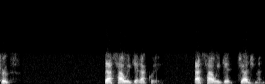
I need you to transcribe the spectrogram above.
truth. That's how we get equity. That's how we get judgment.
